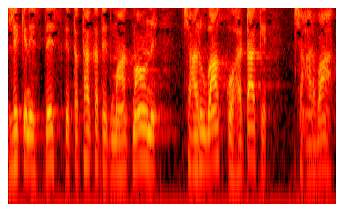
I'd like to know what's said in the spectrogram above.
लेकिन इस देश के तथाकथित महात्माओं ने चारुवाक को हटा के चारवाक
